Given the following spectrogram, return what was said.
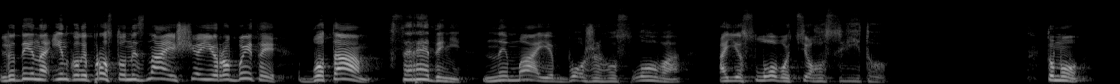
людина інколи просто не знає, що їй робити, бо там всередині немає Божого Слова, а є слово цього світу. Тому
